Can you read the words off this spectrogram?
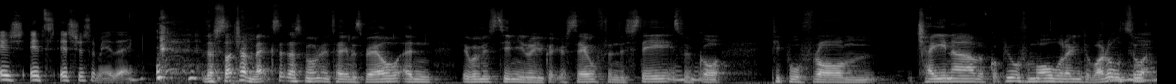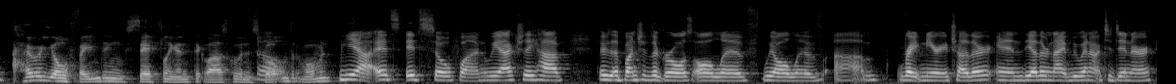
it's it's it's just amazing. There's such a mix at this moment in time as well in the women's team. You know, you've got yourself from the states, mm-hmm. we've got people from China, we've got people from all around the world. Mm-hmm. So how are you all finding settling into Glasgow and Scotland oh. at the moment? Yeah, it's it's so fun. We actually have there's a bunch of the girls all live we all live um, right near each other. And the other night we went out to dinner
